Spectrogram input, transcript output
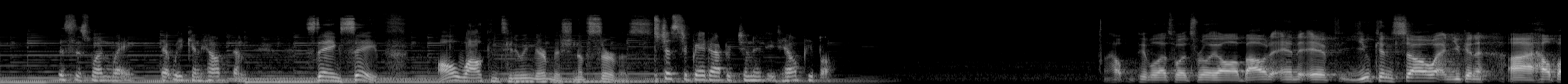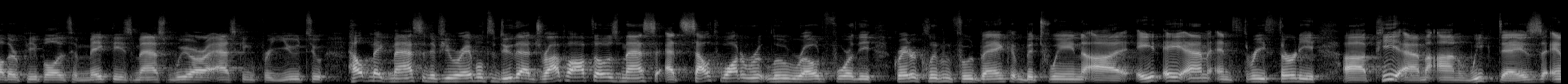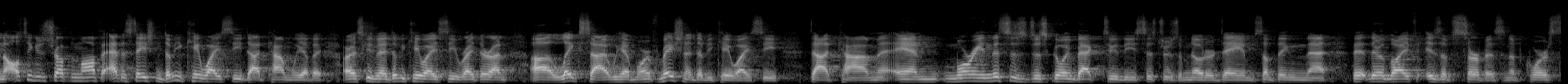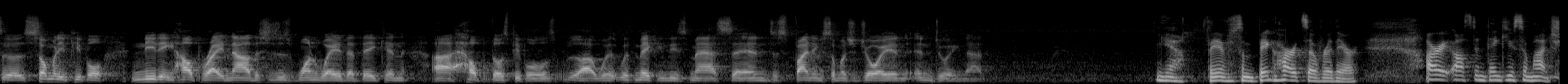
this is one way that we can help them. Staying safe, all while continuing their mission of service. It's just a great opportunity to help people helping people that's what it's really all about. And if you can sew and you can uh, help other people to make these masks we are asking for you to help make masks. And if you were able to do that drop off those masks at south waterloo road for the greater cleveland food bank between uh, 8 a.m and 3.30 uh, p.m on weekdays. And also you can just drop them off at the station wkyc.com we have a or excuse me at wkyc right there on uh, lakeside. We have more information at wkyc Com. And Maureen, this is just going back to the Sisters of Notre Dame, something that their life is of service. And of course, uh, so many people needing help right now. This is just one way that they can uh, help those people uh, with, with, making these masks and just finding so much joy in, in doing that. Yeah, they have some big hearts over there. All right, Austin, thank you so much.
